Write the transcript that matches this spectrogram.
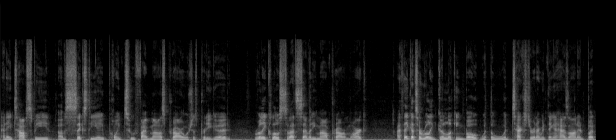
and a top speed of 68.25 miles per hour which is pretty good. Really close to that 70 mile per hour mark I think it's a really good looking boat with the wood texture and everything it has on it, but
